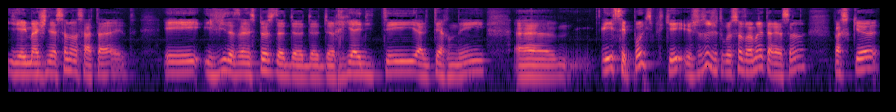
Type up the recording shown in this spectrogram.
il a imaginé ça dans sa tête et il vit dans une espèce de, de, de, réalité alternée. Euh, et c'est pas expliqué. Et ça, j'ai trouvé ça vraiment intéressant parce que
